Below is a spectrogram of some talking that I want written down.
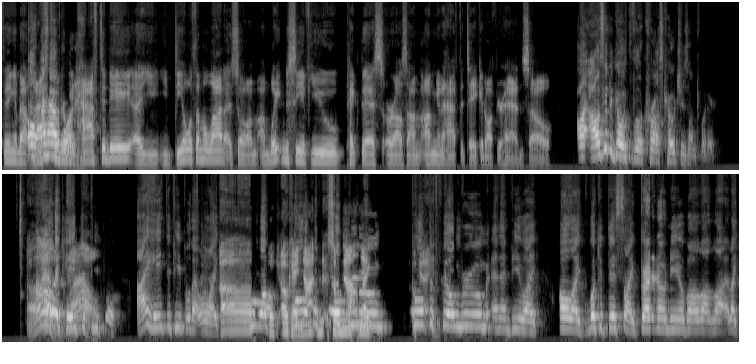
thing about oh, last one. would have to be uh, you you deal with them a lot. Uh, so I'm I'm waiting to see if you pick this or else I'm I'm gonna have to take it off your hands. So I, I was gonna go with the lacrosse coaches on Twitter. Oh, I like hate wow. the people. I hate the people that were like uh, pull up, okay, pull not up so not room, like pull okay. up the film room and then be like, oh, like look at this, like Brennan O'Neill, blah blah blah. Like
